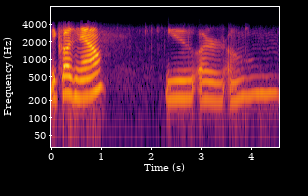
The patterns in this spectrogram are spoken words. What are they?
Because now you are on.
